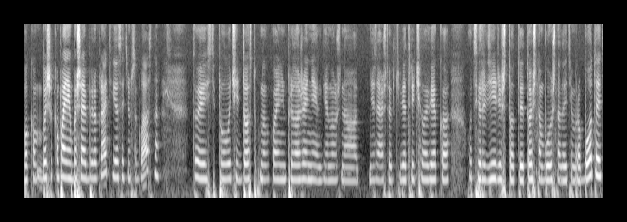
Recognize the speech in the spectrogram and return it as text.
в больших компаниях большая бюрократия, я с этим согласна. То есть получить доступ на какое-нибудь приложение, где нужно, не знаю, что тебе три человека утвердили, что ты точно будешь над этим работать.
